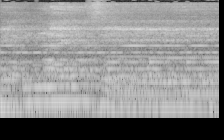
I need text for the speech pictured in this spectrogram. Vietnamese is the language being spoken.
biết lấy gì?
